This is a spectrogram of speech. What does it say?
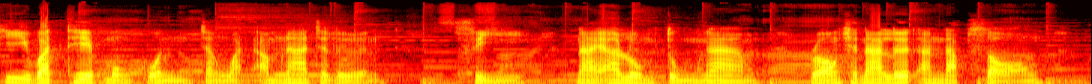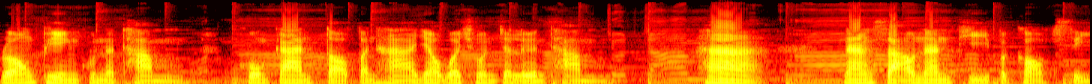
ที่วัดเทพมงคล จังหวัดอำนาจเจริญ 4. นายอารมณ์ตุ่มงาม รองชนะเลิศอันดับสองร้องเพลงคุณธรรม โครงการตอบปัญหาเยาวชนเจริญธรรม 5. นางสาวนันทีประกอบศรี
